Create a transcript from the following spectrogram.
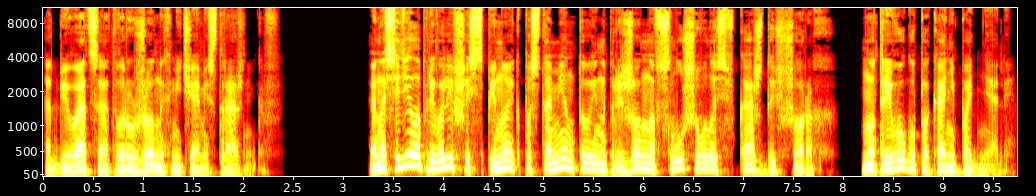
отбиваться от вооруженных мечами стражников? Она сидела, привалившись спиной к постаменту, и напряженно вслушивалась в каждый шорох но тревогу пока не подняли.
